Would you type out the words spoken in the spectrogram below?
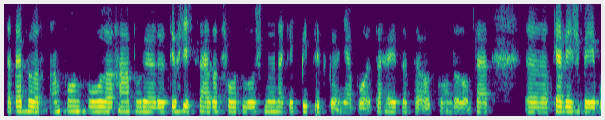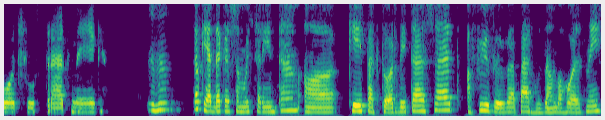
Tehát ebből a szempontból a háború előtti, hogy egy századfordulós nőnek egy picit könnyebb volt a helyzete, azt gondolom. Tehát kevésbé volt frusztrált még. Uh-huh. Tök érdekes amúgy szerintem a képek torzítását a fűzővel párhuzamba hozni,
